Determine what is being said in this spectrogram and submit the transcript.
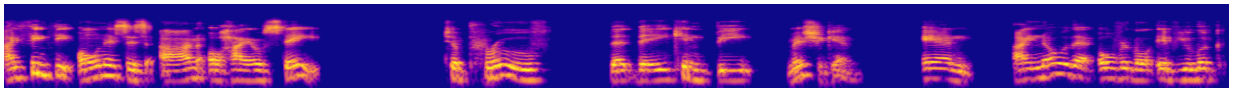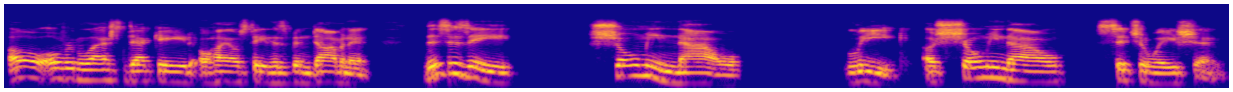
I think the onus is on Ohio State to prove that they can beat Michigan. And I know that over the if you look oh over the last decade Ohio State has been dominant. This is a show me now league, a show me now situation.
